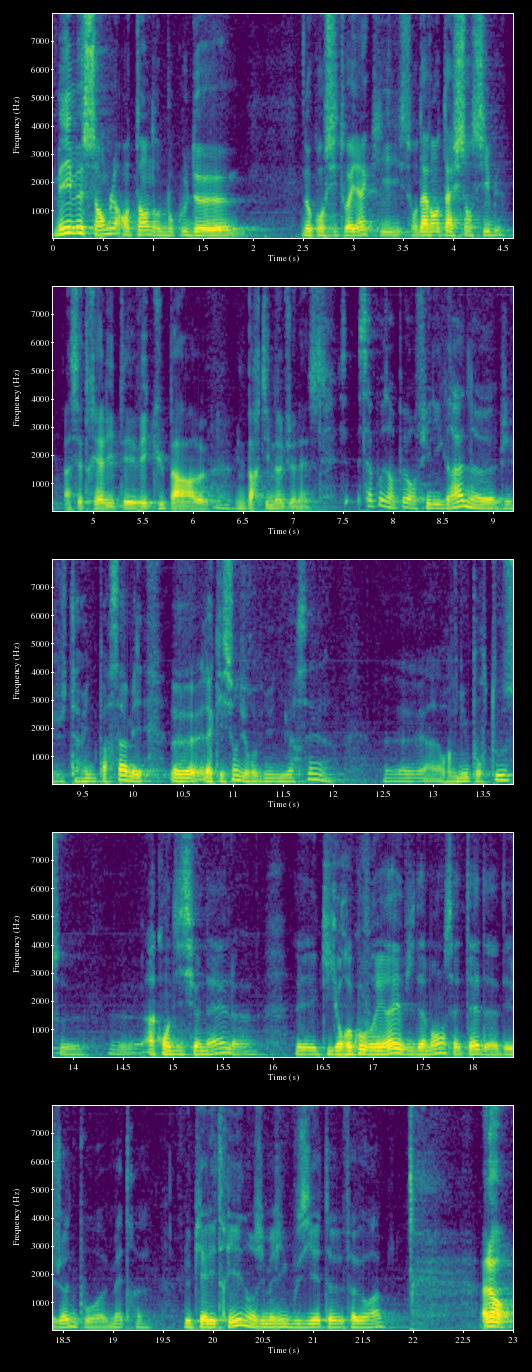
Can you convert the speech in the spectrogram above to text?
mais il me semble entendre beaucoup de nos concitoyens qui sont davantage sensibles à cette réalité vécue par euh, une partie de notre jeunesse. Ça pose un peu en filigrane, euh, je termine par ça, mais la question du revenu universel. Un revenu pour tous inconditionnel et qui recouvrirait évidemment cette aide des jeunes pour mettre le pied à l'étrier. Donc j'imagine que vous y êtes favorable. Alors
